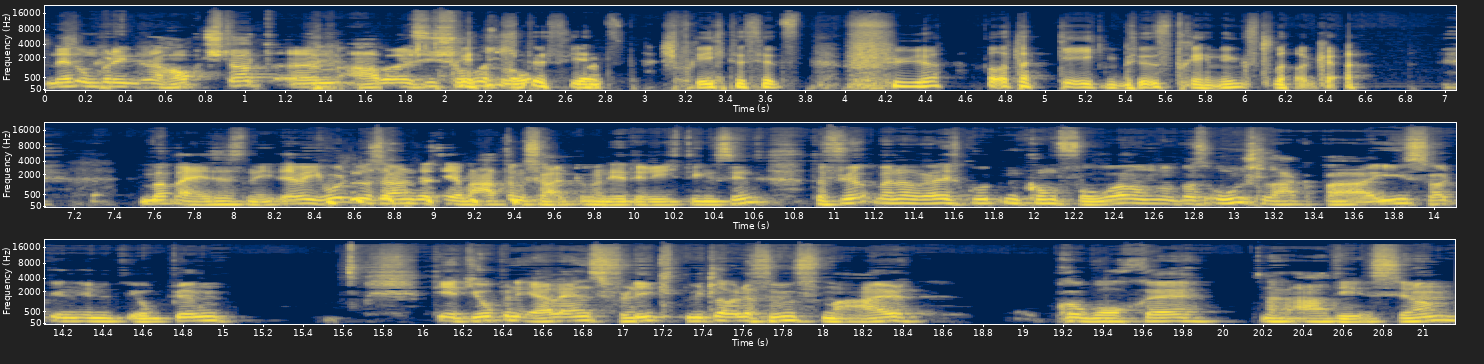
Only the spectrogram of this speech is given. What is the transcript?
nicht unbedingt in der Hauptstadt, ähm, aber es ist schon was los. Jetzt, spricht das jetzt für oder gegen das Trainingslager? Man weiß es nicht. Aber ich wollte nur sagen, dass die Erwartungshaltungen hier die richtigen sind. Dafür hat man einen relativ guten Komfort und was unschlagbar ist halt in, in Äthiopien. Die Ethiopian Airlines fliegt mittlerweile fünfmal pro Woche nach Addis. Ja.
